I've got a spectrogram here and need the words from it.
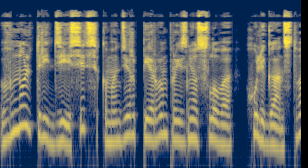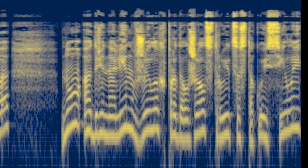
В 03.10 командир первым произнес слово «хулиганство», но адреналин в жилах продолжал струиться с такой силой,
